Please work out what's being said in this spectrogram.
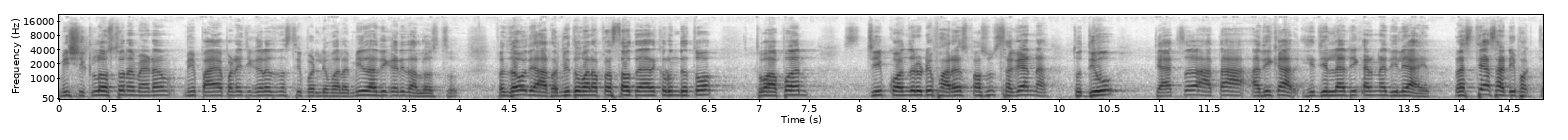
मी शिकलो असतो ना मॅडम. मी पाया पडायची गरज नसती पडली मला. मीच अधिकारी झालो असतो. पण जाऊ द्या आता मी तुम्हाला प्रस्ताव तयार करून देतो. तो आपण चीफ कॉन्झर्वेटिव्ह फॉरेस्टपासून सगळ्यांना तो देऊ. त्याचं आता अधिकार हे जिल्हाधिकाऱ्यांना दिले आहेत. रस्त्यासाठी फक्त.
